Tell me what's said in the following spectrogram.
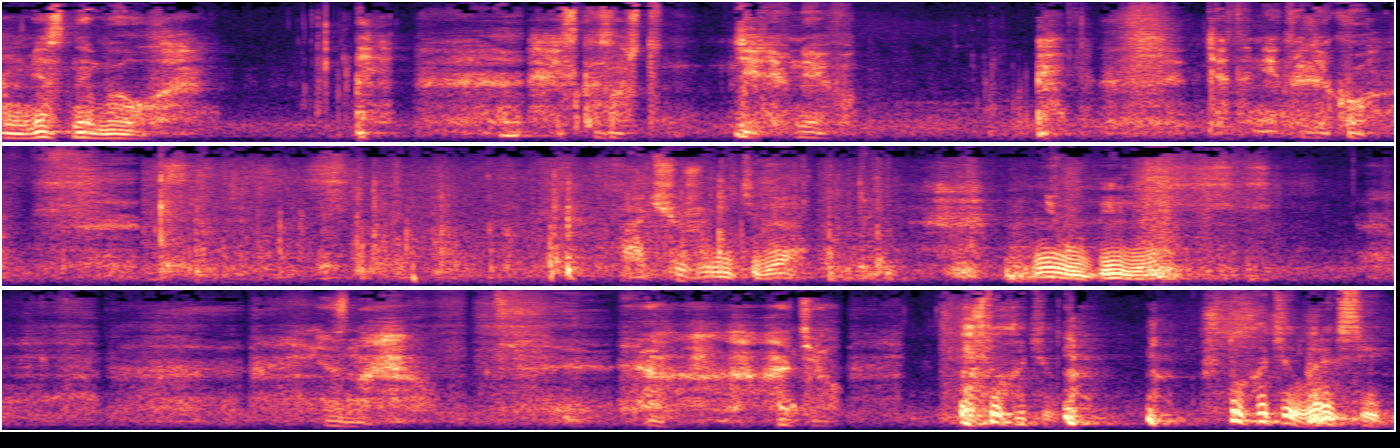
местный был. И сказал, что деревня его где-то недалеко. А чё же они тебя не убили? Не знаю. Я хотел. А что хотел? Что хотел, Алексей?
